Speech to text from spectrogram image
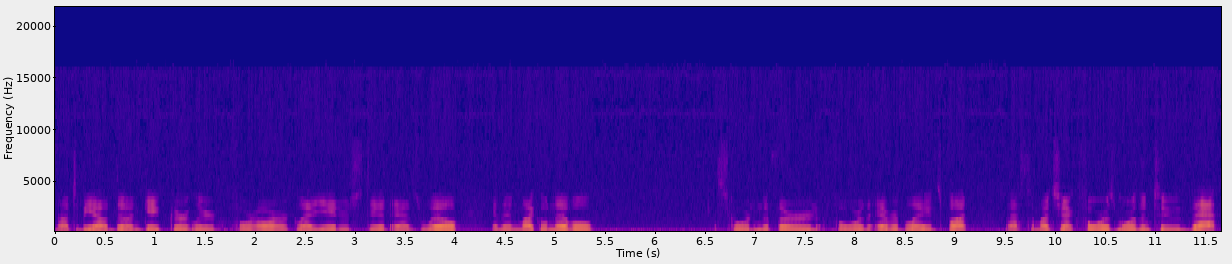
Not to be outdone, Gabe Guertler for our Gladiators did as well. And then Michael Neville scored in the third for the Everblades. But last time I checked, four is more than two. That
